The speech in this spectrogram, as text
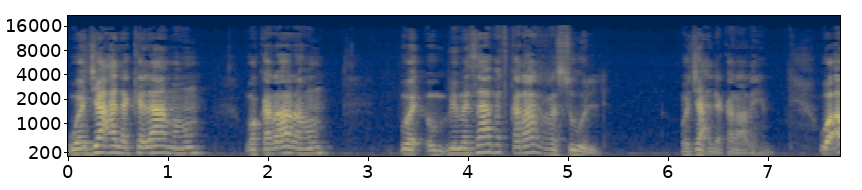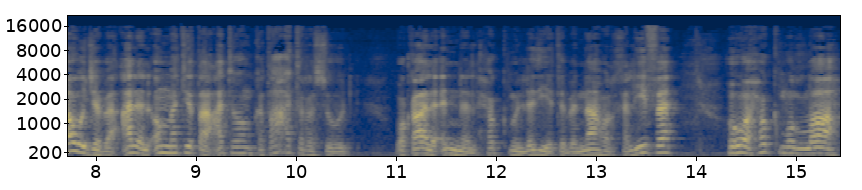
وجعل كلامهم وقرارهم بمثابة قرار الرسول وجعل قرارهم. وأوجب على الأمة طاعتهم كطاعة الرسول. وقال إن الحكم الذي يتبناه الخليفة هو حكم الله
